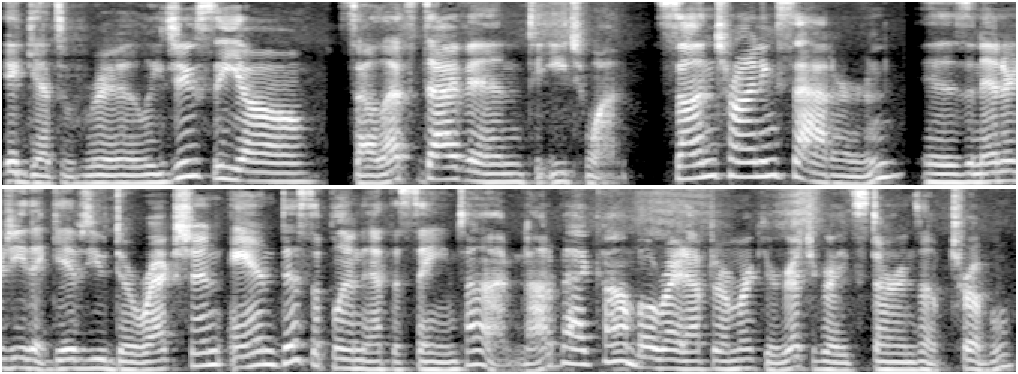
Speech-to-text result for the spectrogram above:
it gets really juicy, y'all. So let's dive into each one. Sun trining Saturn is an energy that gives you direction and discipline at the same time. Not a bad combo right after a Mercury retrograde stirs up trouble.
